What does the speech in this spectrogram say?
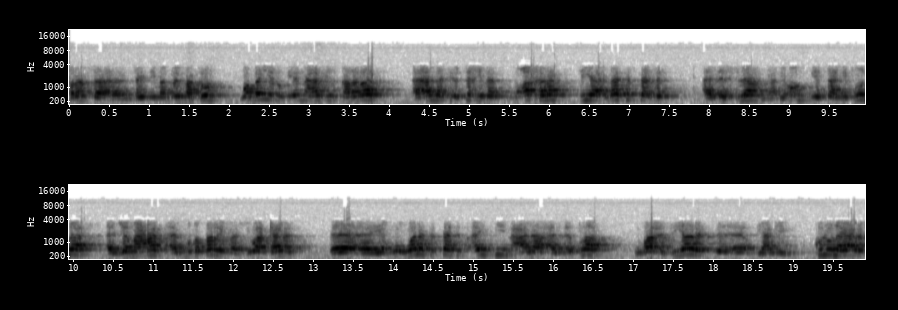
فرنسا سيد إيمانويل ماكرون. وبينوا بأن هذه القرارات التي اتخذت مؤخرا هي لا تستهدف الإسلام. يعني هم يستهدفون الجماعات المتطرفة سواء كانت ولا تستهدف أي دين على الإطلاق. وزيارة يعني كلنا يعرف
